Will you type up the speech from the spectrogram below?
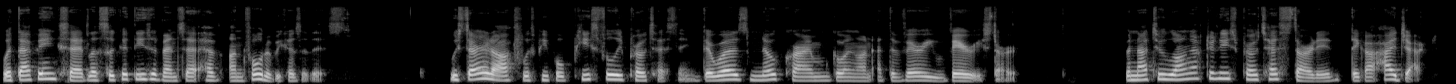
With that being said, let's look at these events that have unfolded because of this. We started off with people peacefully protesting. There was no crime going on at the very, very start. But not too long after these protests started, they got hijacked.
